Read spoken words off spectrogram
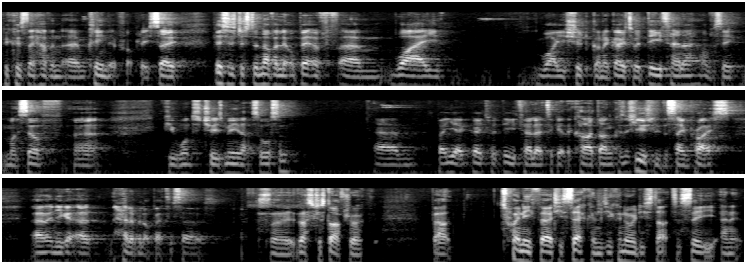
Because they haven't um, cleaned it properly. So this is just another little bit of um, why why you should gonna go to a detailer. Obviously, myself, uh, if you want to choose me, that's awesome. Um, but yeah, go to a detailer to get the car done because it's usually the same price um, and you get a hell of a lot better service. So that's just after about 20 30 seconds, you can already start to see, and it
